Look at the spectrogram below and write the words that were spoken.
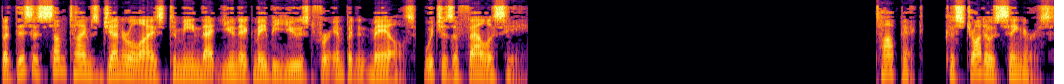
But this is sometimes generalized to mean that eunuch may be used for impotent males, which is a fallacy. Topic. Castrato singers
